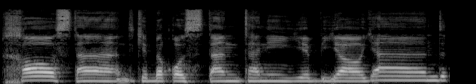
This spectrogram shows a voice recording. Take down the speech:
خواستند که به قسطنطنیه بیایند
